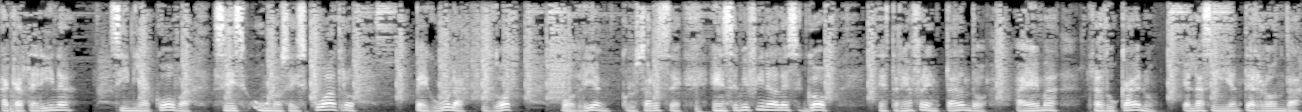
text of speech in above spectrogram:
a Katerina Siniakova 6-1-6-4. Pegula y Goff podrían cruzarse en semifinales. Goff estaría enfrentando a Emma Raducanu en la siguiente ronda.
